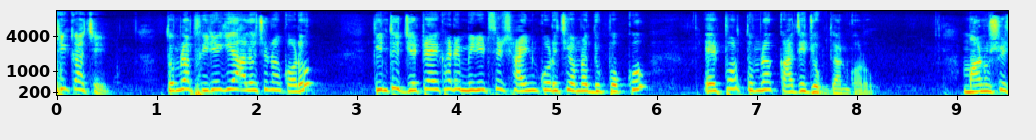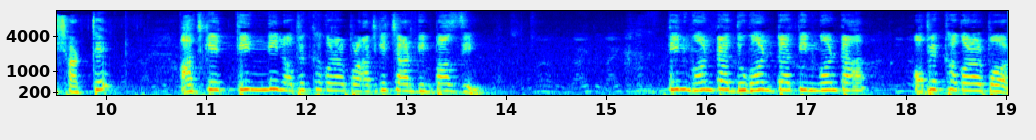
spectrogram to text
ঠিক আছে। তোমরা ফিরে গিয়ে আলোচনা করো, কিন্তু যেটা এখানে মিনিটসে সাইন করেছি আমরা দুপক্ষ, এরপর তোমরা কাজে যোগদান করো, মানুষের স্বার্থে। আজকে তিন দিন অপেক্ষা করার পর, আজকে চার দিন, পাঁচ দিন। তিন ঘণ্টা, দু ঘণ্টা, তিন ঘণ্টা অপেক্ষা করার পর,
